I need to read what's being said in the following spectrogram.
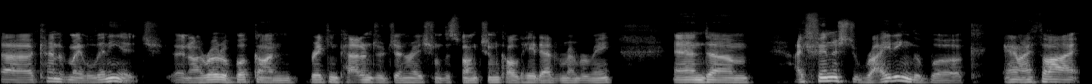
uh, kind of my lineage and i wrote a book on breaking patterns of generational dysfunction called hey dad remember me and um, i finished writing the book and i thought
